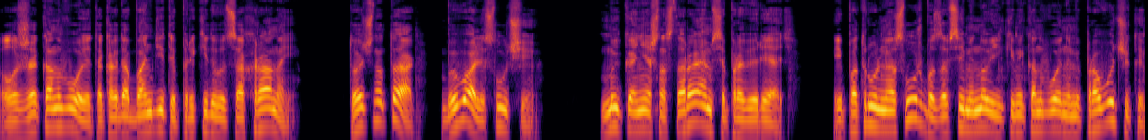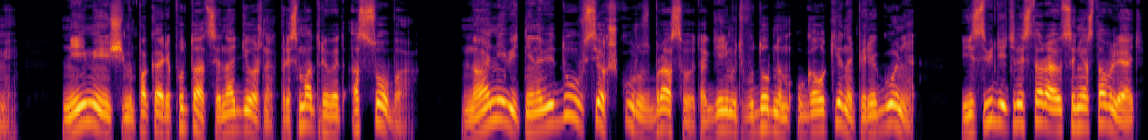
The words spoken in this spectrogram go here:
Лжеконвой – это когда бандиты прикидываются охраной? Точно так, бывали случаи. Мы, конечно, стараемся проверять. И патрульная служба за всеми новенькими конвойными проводчиками, не имеющими пока репутации надежных, присматривает особо. Но они ведь не на виду всех шкуру сбрасывают, а где-нибудь в удобном уголке на перегоне, и свидетелей стараются не оставлять.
